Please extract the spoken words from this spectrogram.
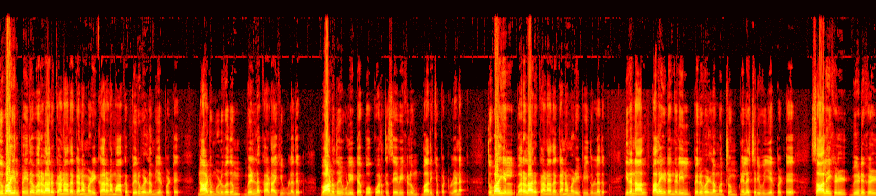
துபாயில் பெய்த வரலாறு காணாத கனமழை காரணமாக பெருவெள்ளம் ஏற்பட்டு நாடு முழுவதும் வெள்ளக்காடாகி உள்ளது. வானுதை உள்ளிட்ட போக்குவரத்து சேவைகளும் பாதிக்கப்பட்டுள்ளன. துபாயில் வரலாறு காணாத கனமழை பெய்துள்ளது. இதனால் பல இடங்களில் பெருவெள்ளம் மற்றும் நிலச்சரிவு ஏற்பட்டு சாலைகள் வீடுகள்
